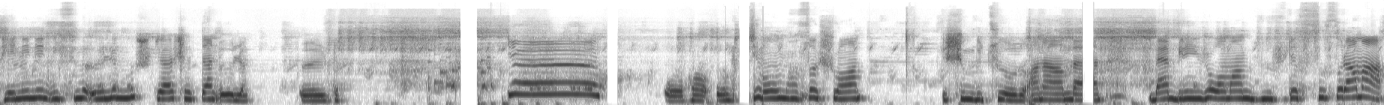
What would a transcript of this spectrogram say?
Penny'nin ismi ölümmüş. Gerçekten ölüm. Öldü. Yeah! Oha ultim olmasa şu an işim bitiyordu. Anam ben. Ben birinci olmam yüzde sıfır ama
